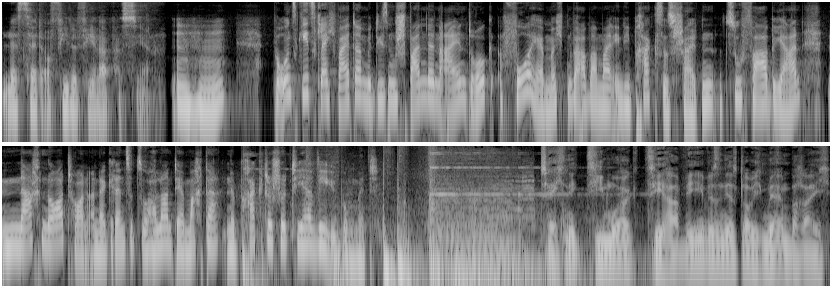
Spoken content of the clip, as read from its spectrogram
lässt halt auch viele Fehler passieren. Mhm. Bei uns geht's gleich weiter mit diesem spannenden Eindruck. Vorher möchten wir aber mal in die Praxis schalten zu Fabian nach Nordhorn an der Grenze zu Holland. Der macht da eine praktische THW-Übung mit. Technik, Teamwork, THW. Wir sind jetzt, glaube ich, mehr im Bereich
